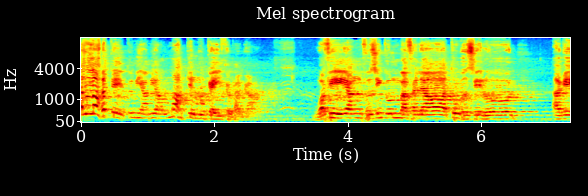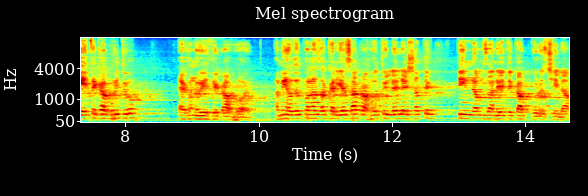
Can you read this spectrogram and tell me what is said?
আল্লাহকে, তুমি আমি আল্লাহকে লুকাইতে পারবা ওয়াফি আনফুসিকুম আফালা তুবসিরুন। আগে এতে কাপ হইতো, এখন ওই এতেকাব হয়। আমি হযরত মাওলানা জাকারিয়া সাহেব রহমতুল্লাহের সাথে তিন রমজান এতেকাব করেছিলাম।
